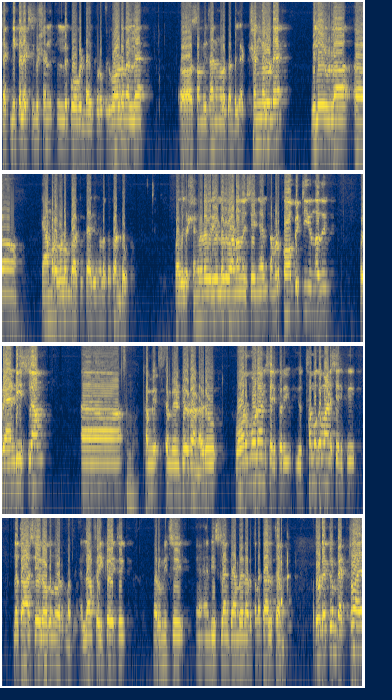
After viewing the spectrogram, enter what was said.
ടെക്നിക്കൽ എക്സിബിഷനിൽ പോകുണ്ടായി ഒരുപാട് നല്ല സംവിധാനങ്ങളൊക്കെ ഉണ്ട്. ലക്ഷങ്ങളുടെ വിലയുള്ള ക്യാമറകളും ബാക്കി കാര്യങ്ങളൊക്കെ കണ്ടു. അപ്പൊ അത് ലക്ഷങ്ങളുടെ വിലയുള്ളത് വേണമെന്ന് വെച്ച് കഴിഞ്ഞാൽ നമ്മൾ കോമ്പറ്റ് ചെയ്യുന്നത് ഒരു ആന്റി ഇസ്ലാം കമ്മ്യൂണിറ്റിയോടാണ് ഒരു വോർ മോഡാണ് ശരിക്കും ഒരു യുദ്ധമുഖമാണ് ശരിക്ക് ഇന്നത്തെ ആശയലോകം എന്ന് പറയുന്നത്. എല്ലാം ഫേക്ക് ആയിട്ട് നിർമ്മിച്ച് ആന്റി ഇസ്ലാം ക്യാമ്പയിൻ നടത്തുന്ന കാലത്താണ്. അതുകൊണ്ട് ഏറ്റവും ബെറ്റർ ആയ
